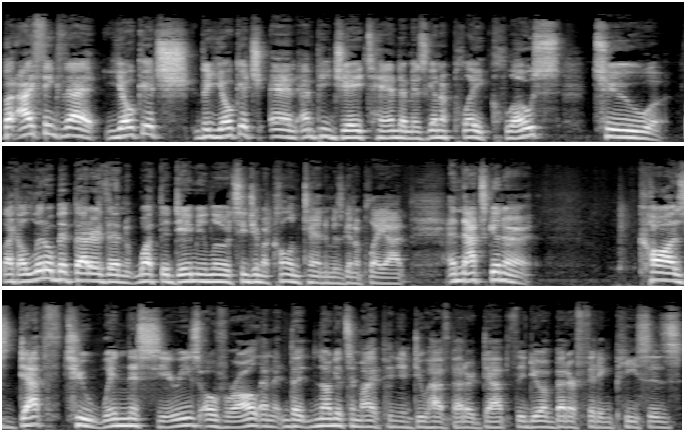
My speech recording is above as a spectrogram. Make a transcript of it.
But I think that Jokic, the Jokic and MPJ tandem is going to play close to like a little bit better than what the Damian Lillard CJ McCollum tandem is going to play at, and that's going to cause depth to win this series overall. And the Nuggets, in my opinion, do have better depth. They do have better fitting pieces,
